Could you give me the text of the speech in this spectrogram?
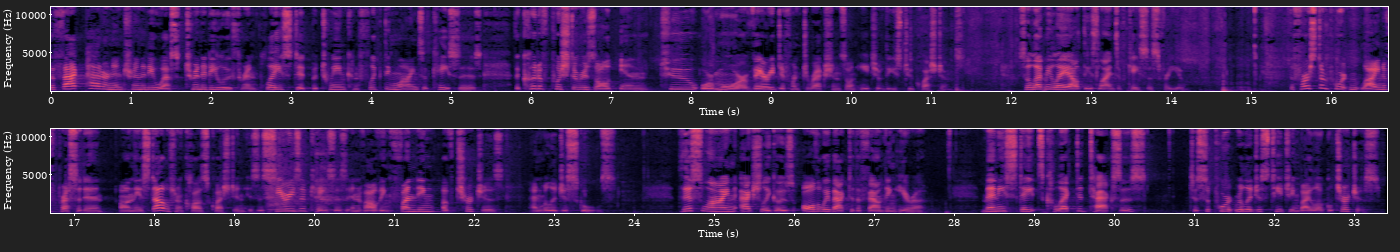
The fact pattern in Trinity West, Trinity Lutheran placed it between conflicting lines of cases that could have pushed the result in two or more very different directions on each of these two questions. So let me lay out these lines of cases for you. The first important line of precedent on the Establishment Clause question is a series of cases involving funding of churches and religious schools. This line actually goes all the way back to the founding era many states collected taxes to support religious teaching by local churches.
